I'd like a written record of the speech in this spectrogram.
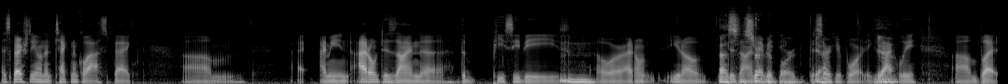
especially on a technical aspect. Um, I, I, mean, I don't design the the PCBs mm-hmm. or I don't, you know, That's design the circuit everything. board. The yeah. circuit board, exactly. Yeah. Um, but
